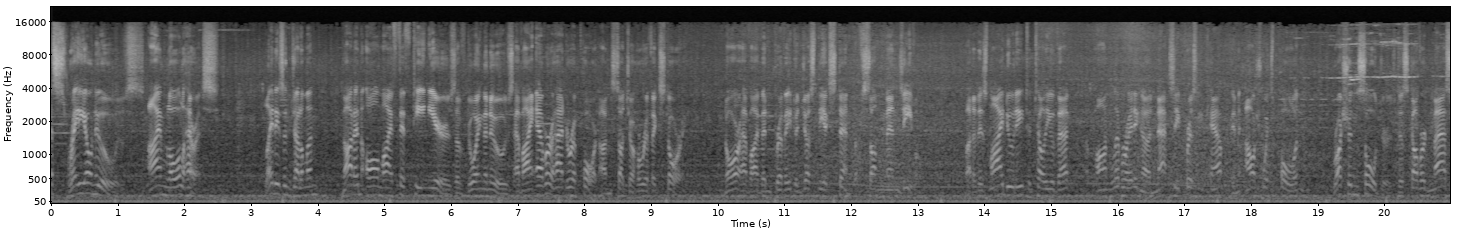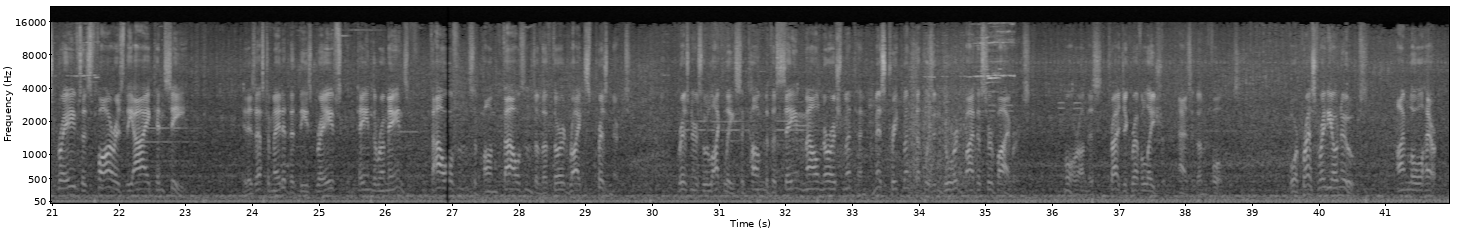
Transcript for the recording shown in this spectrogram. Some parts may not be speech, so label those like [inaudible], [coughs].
Press Radio News. I'm Lowell Harris. Ladies and gentlemen, not in all my 15 years of doing the news have I ever had to report on such a horrific story, nor have I been privy to just the extent of some men's evil. But it is my duty to tell you that, upon liberating a Nazi prison camp in Auschwitz, Poland, Russian soldiers discovered mass graves as far as the eye can see. It is estimated that these graves contain the remains of thousands upon thousands of the Third Reich's prisoners. Prisoners who likely succumbed to the same malnourishment and mistreatment that was endured by the survivors. More on this tragic revelation as it unfolds. For Press Radio News, I'm Lowell Harris.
